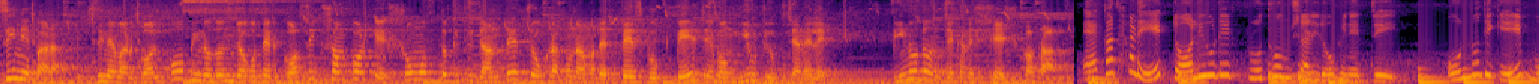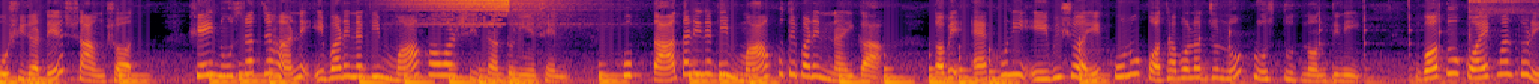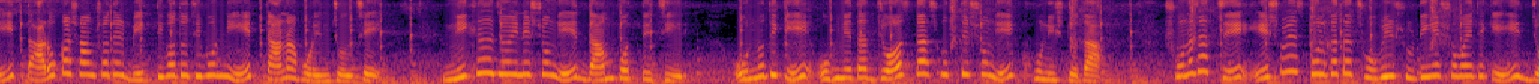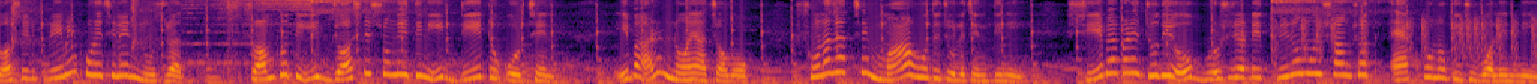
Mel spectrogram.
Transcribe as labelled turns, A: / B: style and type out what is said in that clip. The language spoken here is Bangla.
A: সিনেপাড়া, সিনেমার গল্প, বিনোদন জগতের গসিপ সম্পর্কে সমস্ত কিছু জানতে চোখ রাখুন আমাদের ফেসবুক পেজ এবং ইউটিউব চ্যানেলে বিনোদন যেখানে শেষ কথা।
B: একাধারে টলিউডের প্রথম সারির অভিনেত্রী, অন্যদিকে বসিরহাটের সাংসদ। সেই নুসরাত জাহান এবারে নাকি মা হওয়ার সিদ্ধান্ত নিয়েছেন। খুব তাড়াতাড়ি নাকি মা হতে পারেন নায়িকা। তবে এখনই এ বিষয়ে কোনো কথা বলার জন্য প্রস্তুত নন তিনি। গত কয়েক মাস ধরেই তারকা সাংসদের ব্যক্তিগত জীবন নিয়ে টানা পড়েন চলছে। নিখিল জৈনের সঙ্গে দাম্পত্যে চির, অন্যদিকে অভিনেতা যশ দাশগুপ্তের সঙ্গে ঘনিষ্ঠতা। শোনা যাচ্ছে, এসওএস কলকাতা ছবির শুটিংয়ের সময় থেকে যশের প্রেমে পড়েছিলেন নুসরাত। সম্প্রতি যশের সঙ্গে তিনি ডেটও করছেন। এবার নয়া চমক। শোনা যাচ্ছে, মা হতে চলেছেন তিনি। সে ব্যাপারে যদিও ব্রসিরাটের তৃণমূল সাংসদ এখনও কিছু বলেননি।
